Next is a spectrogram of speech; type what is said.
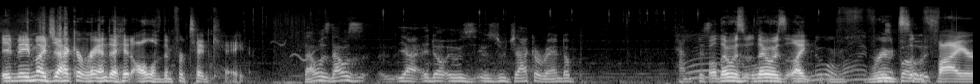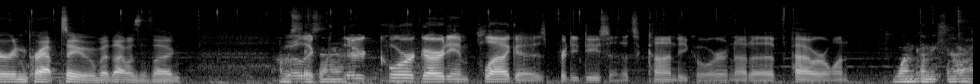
It made my Jacaranda hit all of them for 10k. That was that was yeah. It, no, it was it was your Jacaranda. Tempest. Well, there was there was like roots and fire and crap too, but that was the thing. Well, their, their core guardian Plaga is pretty decent. It's a Condi core, not a power one. One coming gonna try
